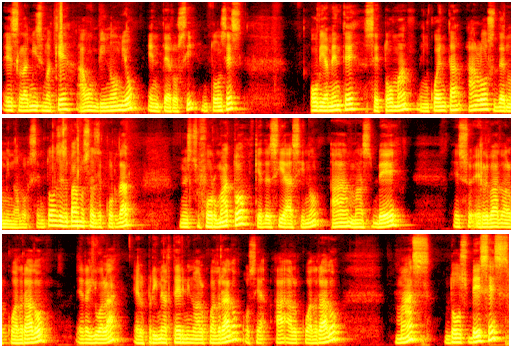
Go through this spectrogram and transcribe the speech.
es la misma que a un binomio entero, ¿sí? Entonces, obviamente se toma en cuenta a los denominadores. Entonces vamos a recordar nuestro formato que decía así, ¿no? A más B eso elevado al cuadrado era igual a el primer término al cuadrado, o sea, a al cuadrado más dos veces,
